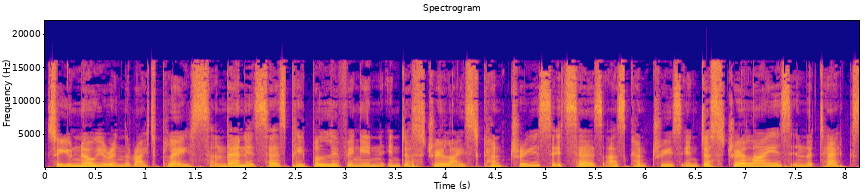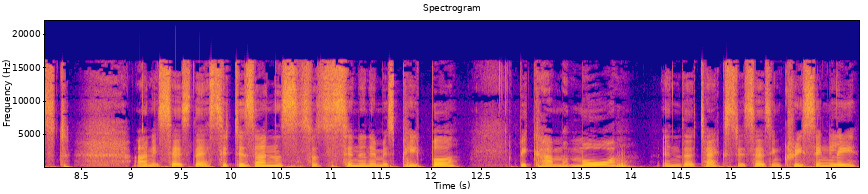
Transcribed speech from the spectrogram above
So you know you're in the right place. And then it says people living in industrialized countries. It says as countries industrialize in the text. And it says their citizens, so the synonym is people, become more. In the text, it says increasingly.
